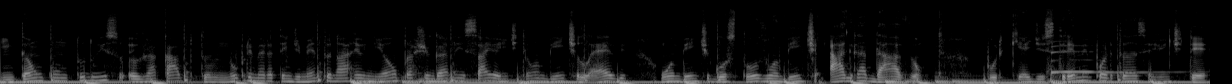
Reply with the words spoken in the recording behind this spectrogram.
Então, com tudo isso, eu já capto no primeiro atendimento, na reunião, para chegar no ensaio, a gente tem um ambiente leve, um ambiente gostoso, um ambiente agradável porque é de extrema importância a gente ter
